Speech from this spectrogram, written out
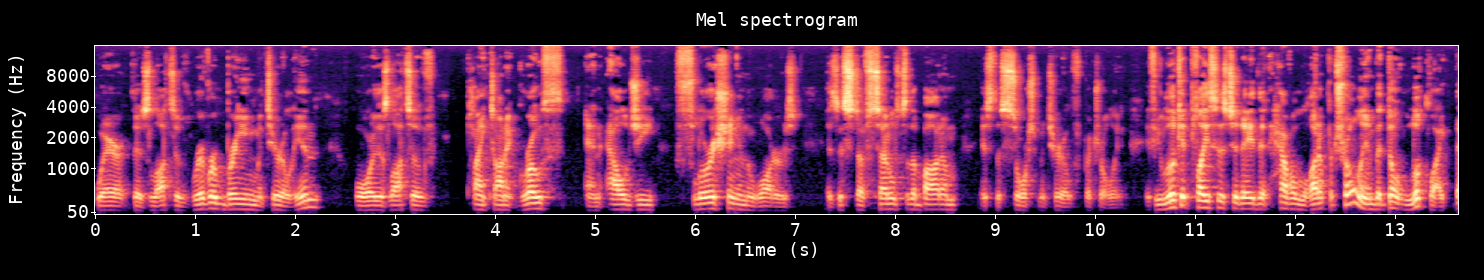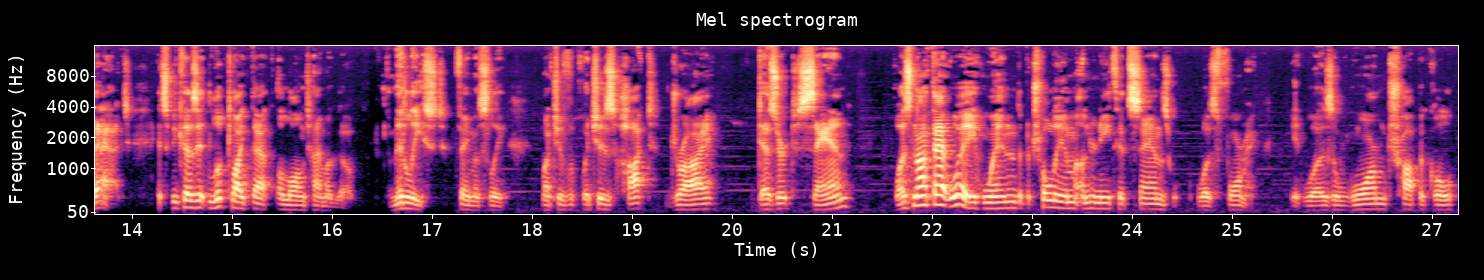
where there's lots of river bringing material in, or there's lots of planktonic growth and algae flourishing in the waters. As this stuff settles to the bottom, is the source material for petroleum. If you look at places today that have a lot of petroleum but don't look like that, it's because it looked like that a long time ago. The Middle East, famously, much of which is hot, dry, desert, sand, was not that way when the petroleum underneath its sands was forming. It was a warm, tropical,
